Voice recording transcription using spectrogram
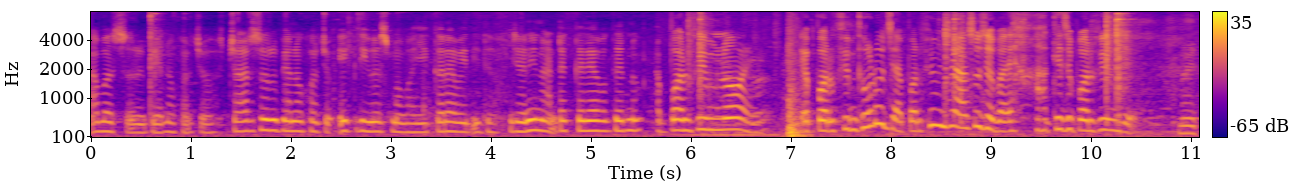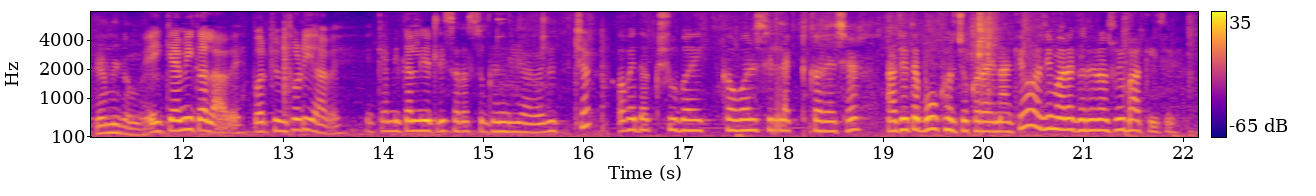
આ બસો રૂપિયાનો ખર્ચો ચારસો રૂપિયાનો ખર્ચો એક દિવસમાં ભાઈએ કરાવી દીધો. જેની નાટક કર્યા વગરનો. આ પરફ્યુમ ન હોય. એ પરફ્યુમ થોડું છે આ પરફ્યુમ છે આ શું છે ભાઈ આ કે છે. પરફ્યુમ છે કેમિકલ એ કેમિકલ આવે. પરફ્યુમ થોડી આવે. એ કેમિકલની એટલી સરસ સુગંધી આવેલું છે. હવે દક્ષુભાઈ કવર સિલેક્ટ કરે છે. આજે તે બહુ ખર્ચો કરાવી નાખ્યો. હજી મારા ઘરે રસોઈ બાકી છે.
